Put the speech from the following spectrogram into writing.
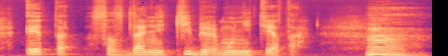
– это создание кибериммунитета – а,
